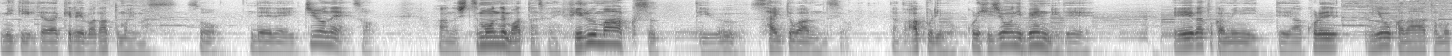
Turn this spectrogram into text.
見ていただければなと思います。そう。でね一応ねそう。あの質問でもあったんですけどねフィルマークスっていうサイトがあるんですよ。あとアプリも。これ非常に便利で映画とか見に行ってあこれ見ようかなと思っ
